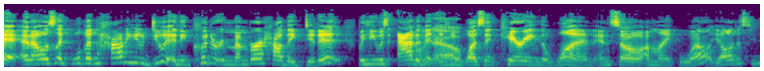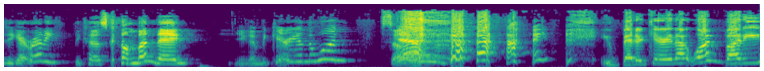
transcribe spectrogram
it. And I was like, well, then how do you do it? And he couldn't remember how they did it, but he was adamant oh, no. that he wasn't carrying the one. And so I'm like, well, y'all just need to get ready because come Monday, you're going to be carrying the one. So. Yeah. you better carry that one, buddy.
